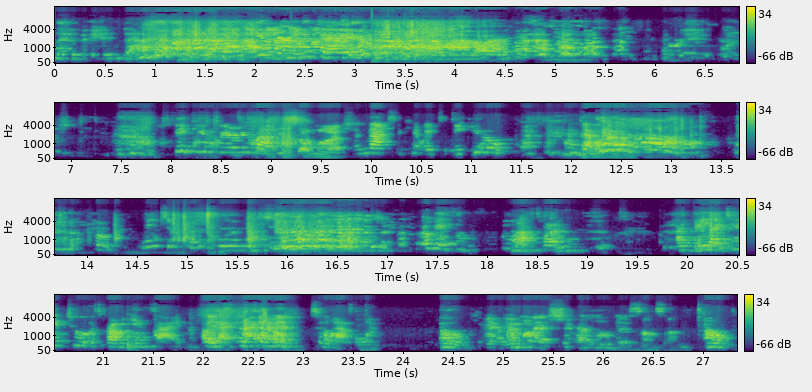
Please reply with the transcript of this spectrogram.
live in them. Thank you for the day. Thank you very much. Thank you so much. And Max, we can't wait to meet you. Okay, so this is the last one. I think I taped who it was from inside. Okay, It's the I got it. second to the last one. Oh, I, I want to share a little bit of something. oh,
